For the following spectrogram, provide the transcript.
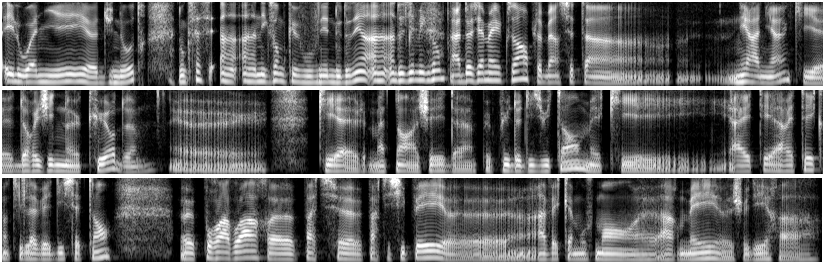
éloignés d'une autre. Donc, ça, c'est un, exemple que vous venez de nous donner. Un, deuxième exemple? Un deuxième exemple, ben, c'est un, Iranien qui est d'origine kurde, qui est maintenant âgé d'un peu plus de 18 ans, mais qui a été arrêté quand il avait 17 ans euh, pour avoir euh, euh, participé avec un mouvement armé, je veux dire, à,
